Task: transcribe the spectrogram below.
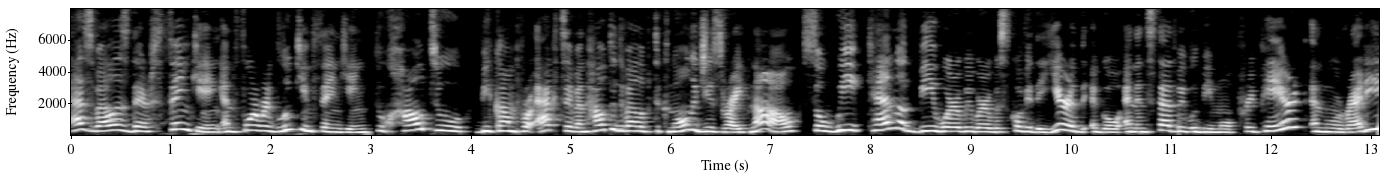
as well as their thinking and forward looking thinking to how to become proactive and how to develop technologies right now. So we cannot be where we were with COVID a year ago. And instead, we would be more prepared and more ready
